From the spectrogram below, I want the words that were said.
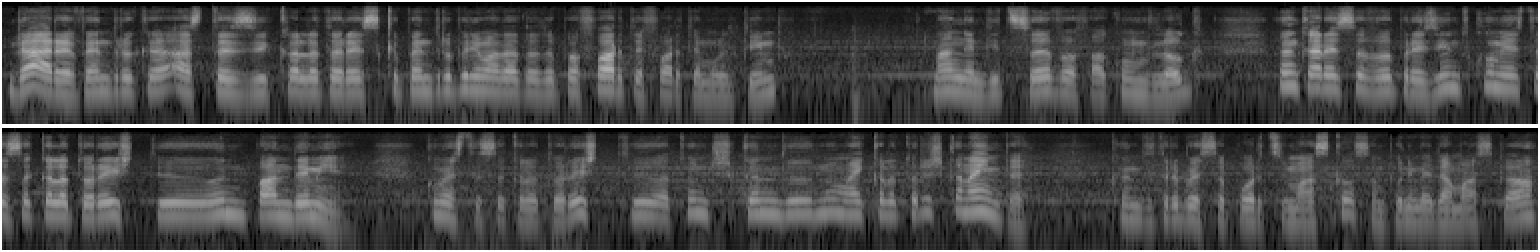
Dar pentru că astăzi călătoresc pentru prima dată după foarte, foarte mult timp, m-am gândit să vă fac un vlog în care să vă prezint cum este să călătorești în pandemie. Cum este să călătorești atunci când nu mai călătorești ca înainte. Când trebuie să porți mască, o să-mi pun imediat masca.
